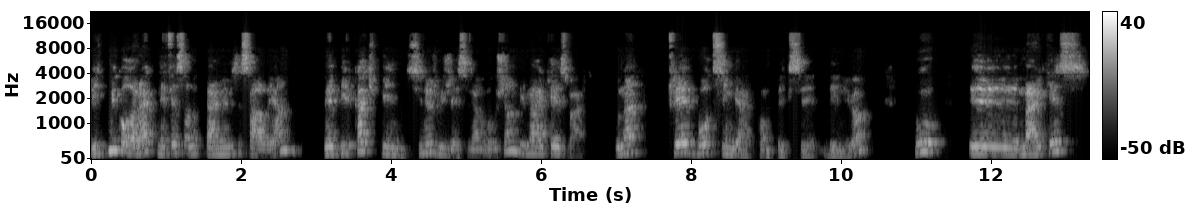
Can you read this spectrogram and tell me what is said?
ritmik olarak nefes alıp vermemizi sağlayan ve birkaç bin sinir hücresinden oluşan bir merkez var. Buna Krebs-Botzinger kompleksi deniyor. Bu e, merkez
